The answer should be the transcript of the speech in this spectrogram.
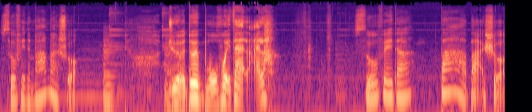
苏菲的妈妈说：“绝对不会再来了。”苏菲的爸爸说：“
